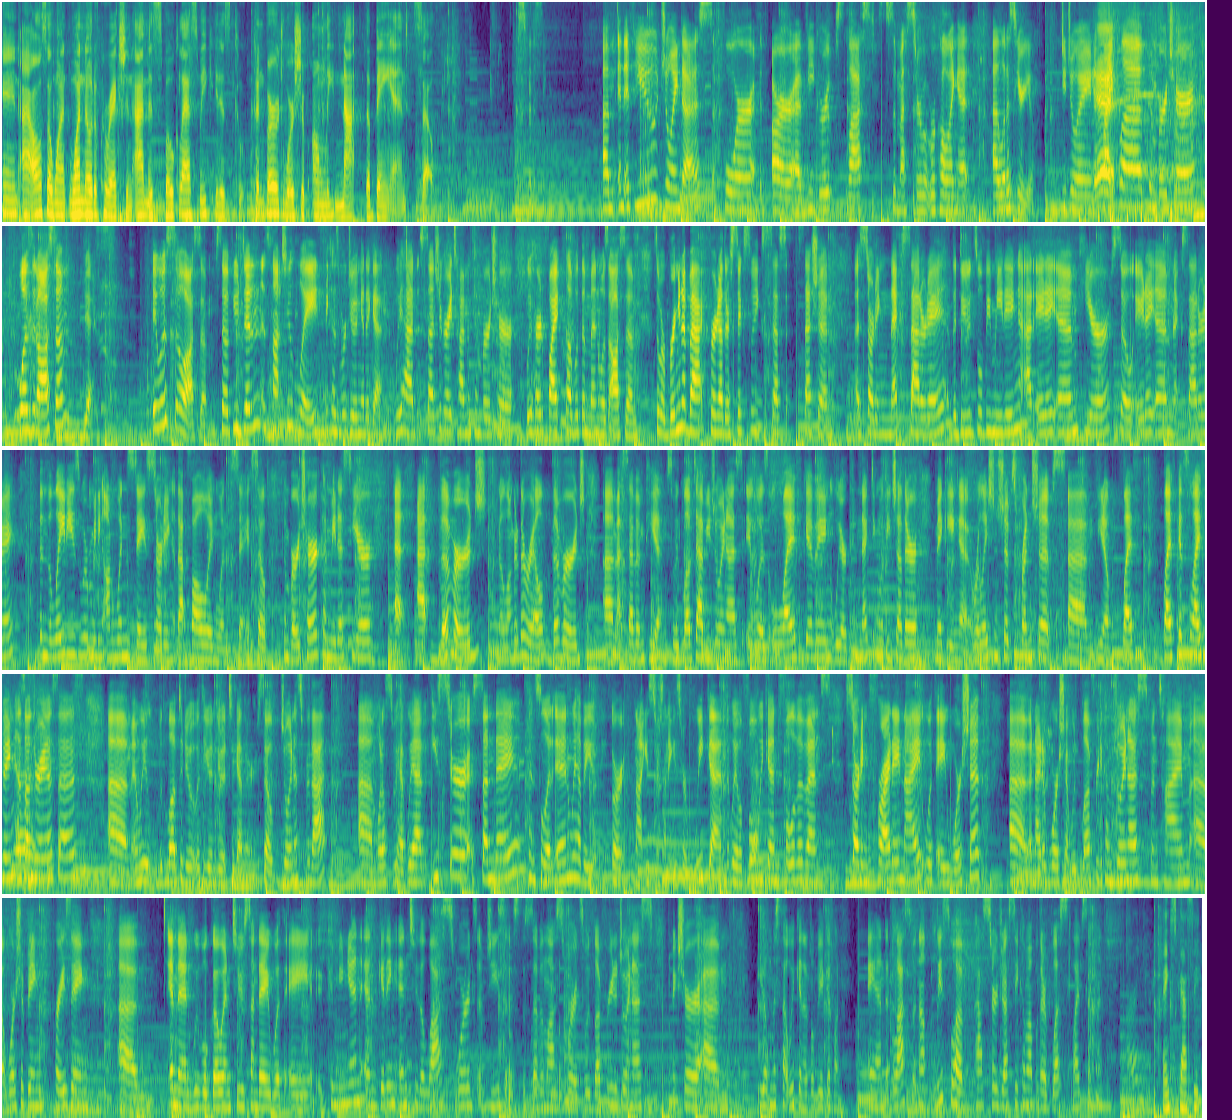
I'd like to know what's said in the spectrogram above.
And I also want one note of correction. I misspoke last week. It is Co- Converge Worship only, not the band. So, just for the sake. Um, and if you joined us for our uh, V groups last semester, what we're calling it, uh, let us hear you. Did you join Yes. a Fight Club, Converge Her? Was it awesome? yes. It was so awesome. So if you didn't, it's not too late because we're doing it again. We had such a great time in Converge Her. We heard Fight Club with the men was awesome. So we're bringing it back for another six week ses- session uh, starting next Saturday. The dudes will be meeting at 8 a.m. here. So 8 a.m. next Saturday. Then the ladies, we're meeting on Wednesdays starting that following Wednesday. So Converge Her, come meet us here at, at The Verge, no longer The Rail, The Verge, um, at 7 p.m. So we'd love to have you join us. It was life giving. We are connecting with each other, making uh, relationships, friendships. Um, you know, life life gets lifing, as Andrea says. Um, and we would love to do it with you and do it together. So join us for that. Um, what else do we have? We have Easter Sunday. Pencil it in. We have a, or not Easter Sunday, Easter weekend. We have a full weekend full of events starting Friday night with a worship, uh, a night of worship. We'd love for you to come join us, spend time uh, worshiping, praising. Um, and then we will go into Sunday with a communion and getting into the last words of Jesus, the seven last words. So we'd love for you to join us. Make sure um, you don't miss that weekend. It'll be a good one. And last but not least, we'll have Pastor Jesse come up with our Blessed Life segment. All right. Thanks, Cassie.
